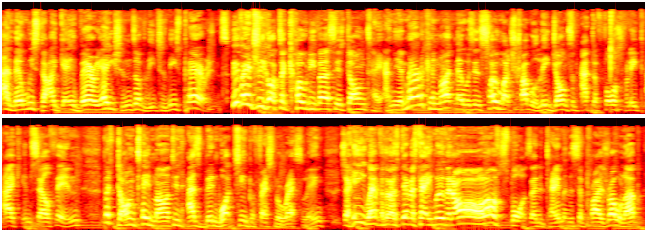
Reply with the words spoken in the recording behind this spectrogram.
And then we started getting variations of each of these pairings. We eventually got to Cody versus Dante, and the American Nightmare was in so much trouble, Lee Johnson had to forcefully tag himself in. But Dante Martin has been watching professional wrestling, so he went for the most devastating move in all of sports entertainment, the surprise roll up.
